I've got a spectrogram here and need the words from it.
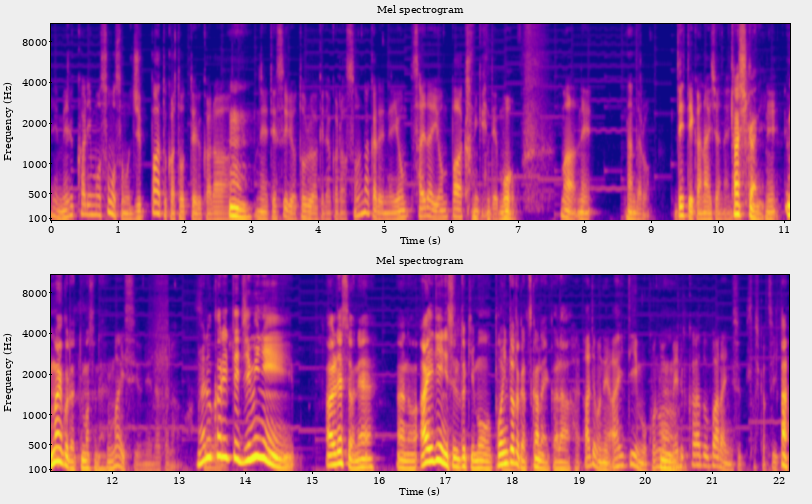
でメルカリもそもそも10%とか取ってるから、うん。ね、手数料取るわけだからその中でね4最大4%還元でも まあねなんだろう出ていかないじゃない確かに、ね。うまいことやってますね。うまいっすよねだから。メルカリって地味にあれですよねあの ID にするときもポイントとかつかないから、はい。あでもね ID もこのうん。メルカード払いにすると確かついてる。あ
